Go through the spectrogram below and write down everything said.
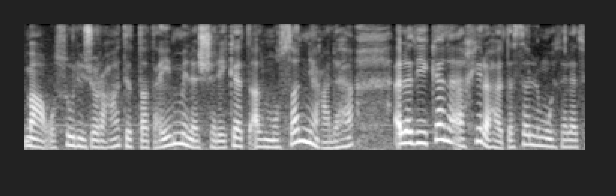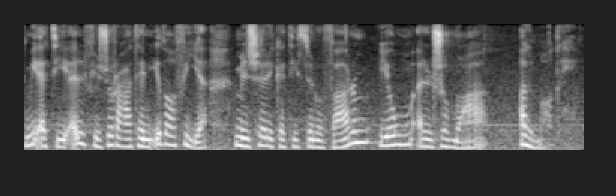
مع وصول جرعات التطعيم من الشركات المصنعة لها الذي كان آخرها تسلم 300 ألف جرعة إضافية من شركة سينوفارم يوم الجمعة الماضي.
